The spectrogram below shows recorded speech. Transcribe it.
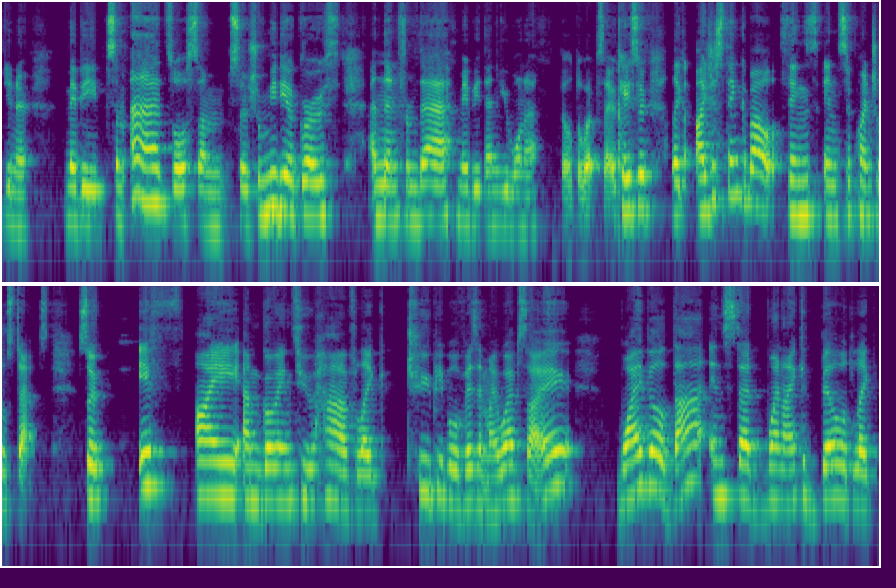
you know, maybe some ads or some social media growth. And then from there, maybe then you want to build a website. Okay. So, like, I just think about things in sequential steps. So, if I am going to have like two people visit my website, why build that instead when I could build like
